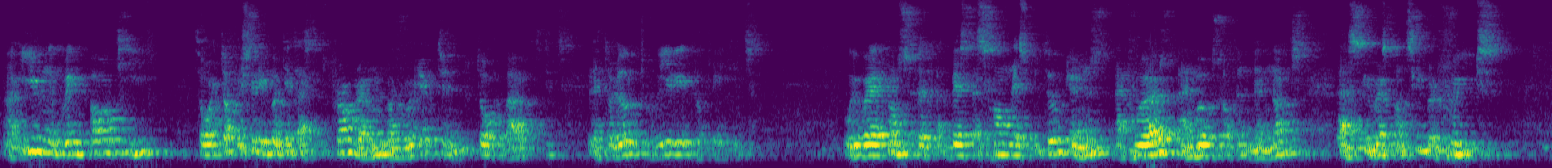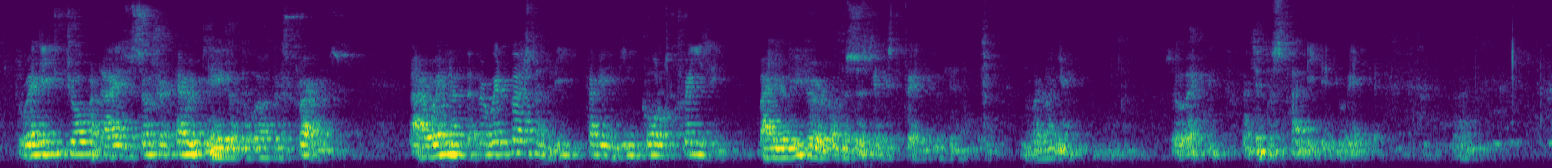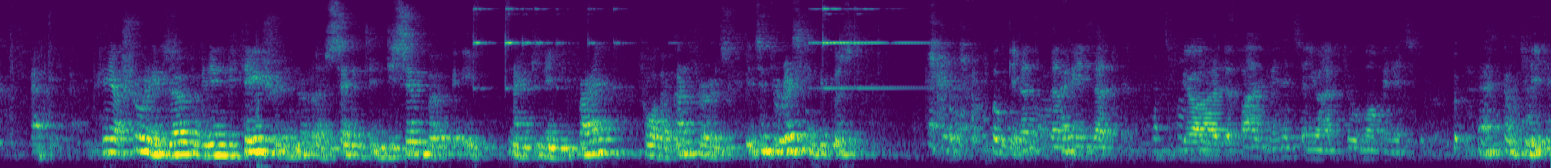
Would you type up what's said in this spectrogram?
Uh, even the Green Party, though it officially put it as its program, was reluctant to talk about it, let alone to really advocate it. We were considered at best as harmless utopians, at worst, and most often than not, as irresponsible freaks, ready to jeopardize the social heritage of the workers' struggles. I remember very well personally having been called crazy by a leader of the Socialist Trade Union in Wallonia. So it was funny anyway. Uh, here I show an example of an invitation uh, sent in December 1985 for the conference. It's interesting because, okay, That, that means that you are at the five minutes and you have two more minutes to go. Okay.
